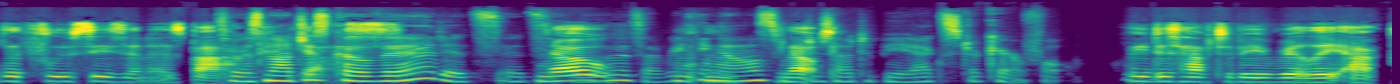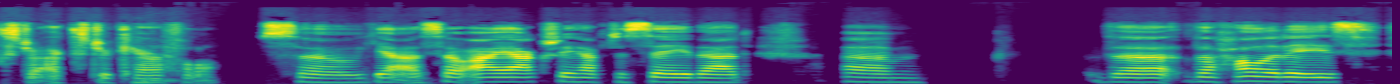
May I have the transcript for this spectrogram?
The flu season is back. So it's not just yes. COVID. It's it's No. flu. It's everything else. We No. just have to be extra careful. we just have to be really extra, extra careful. Yeah. So yeah, so I actually have to say that um, the the holidays,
